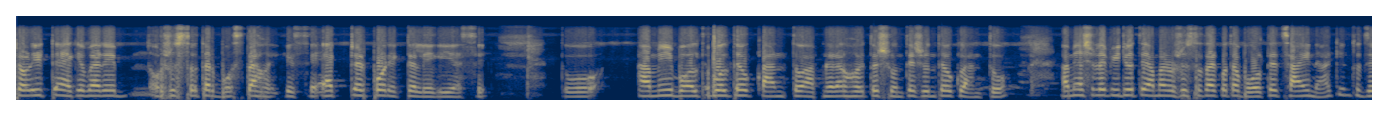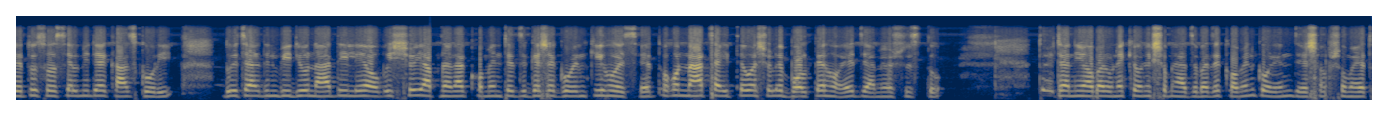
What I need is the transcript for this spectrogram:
শরীরটা একেবারে অসুস্থতার বস্তা হয়ে গেছে। একটার পর একটা লেগেই আছে। তো আমি বলতে বলতেও ক্লান্ত। আপনারা হয়তো শুনতে শুনতেও ক্লান্ত। আমি আসলে ভিডিওতে আমার অসুস্থতার কথা বলতে চাই না। কিন্তু যেহেতু সোশ্যাল মিডিয়ায় কাজ করি, দুই চার দিন ভিডিও না দিলে অবশ্যই আপনারা কমেন্টে জিজ্ঞাসা করেন, কি হয়েছে? তখন না চাইতেও আসলে বলতে হয় যে আমি অসুস্থ। তো এটা নিয়ে আবার অনেকে অনেক সময় আজে বাজে কমেন্ট করেন যে সব সময় এত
